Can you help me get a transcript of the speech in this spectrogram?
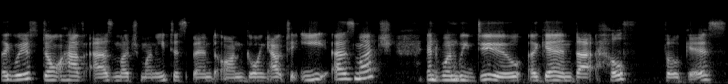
Like we just don't have as much money to spend on going out to eat as much. And when we do, again, that health focus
